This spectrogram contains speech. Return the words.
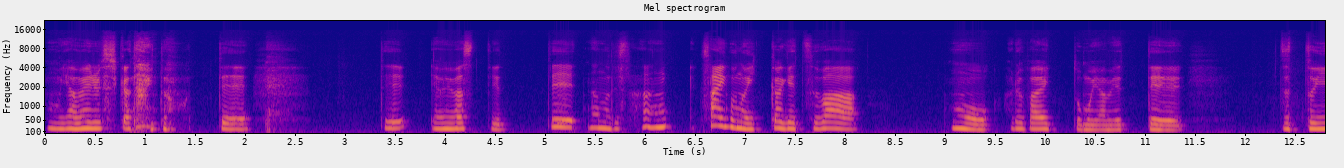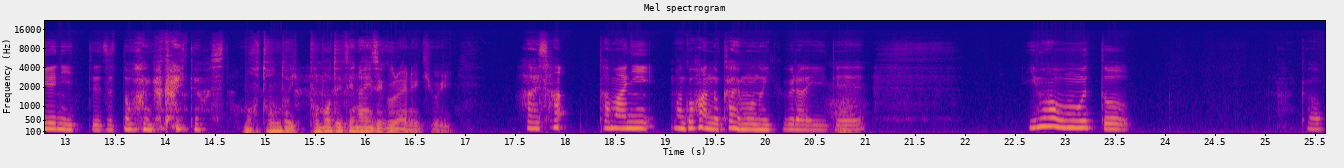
もう辞めるしかないと思ってで辞めますって言ってなので最後の1ヶ月はもうアルバイトも辞めてずっと家に行ってずっと漫画描いてました。もうほとんど一歩も出てないぜぐらいの勢い。はい、さたまに、まあ、ご飯の買い物行くぐらいで、今思うとなんか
